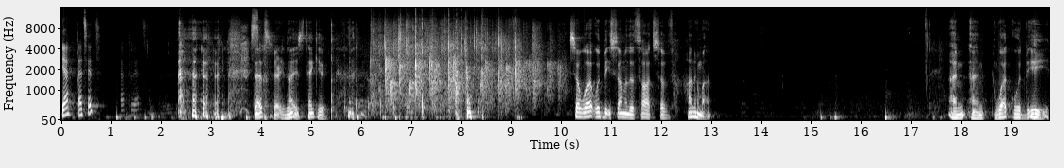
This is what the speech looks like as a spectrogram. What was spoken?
Yeah, that's it. Have to add something. that's very nice. Thank you. so, what would be some of the thoughts of Hanuman? I'm, what would be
